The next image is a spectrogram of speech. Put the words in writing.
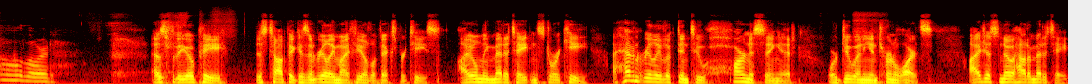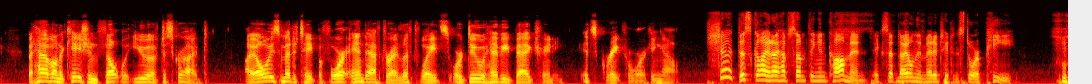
Oh Lord. As for the OP, this topic isn't really my field of expertise. I only meditate and store ki. I haven't really looked into harnessing it or do any internal arts. I just know how to meditate, but have on occasion felt what you have described. I always meditate before and after I lift weights or do heavy bag training. It's great for working out. Shit, this guy and I have something in common, except I only meditate and store pee. will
